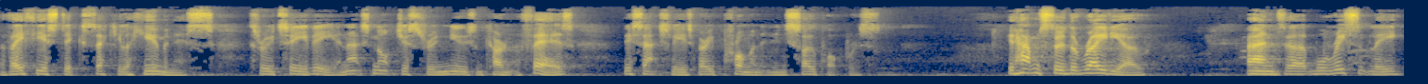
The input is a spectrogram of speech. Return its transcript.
of atheistic secular humanists through TV. And that's not just through news and current affairs, this actually is very prominent in soap operas. It happens through the radio and uh, more recently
